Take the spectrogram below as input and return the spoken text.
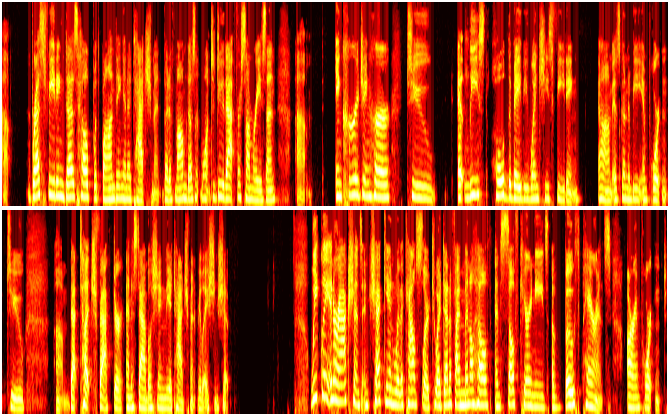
Uh, breastfeeding does help with bonding and attachment but if mom doesn't want to do that for some reason um, encouraging her to at least hold the baby when she's feeding um, is going to be important to um, that touch factor and establishing the attachment relationship. Weekly interactions and check in with a counselor to identify mental health and self-care needs of both parents are important.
